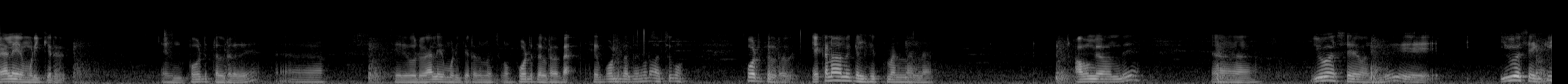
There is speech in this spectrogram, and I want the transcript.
வேலையை முடிக்கிறது. போட்டு தள்ளுறது. சரி ஒரு வேலையை முடிக்கிறதுன்னு வச்சுக்கோ போட்டு தள்ளுறது தான் சரி போட்டு தள்ளுறது கூட வச்சுக்கோ போட்டு தள்ளுறது. எக்கனாமிக்கல் ஹிட்மேன் என்ன? அவங்க வந்து யூஎஸ்ஏ வந்து யூஎஸ்ஏக்கு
